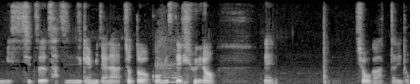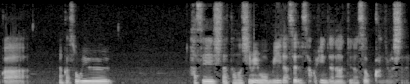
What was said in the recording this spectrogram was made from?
う、密室殺人事件みたいな、ちょっとこうミステリー寄りの、ね、ショーがあったりとか、なんかそういう派生した楽しみも見出せる作品だなっていうのはすごく感じましたね。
